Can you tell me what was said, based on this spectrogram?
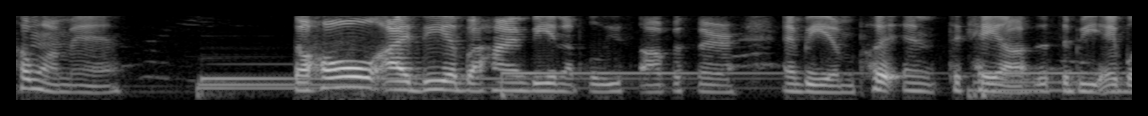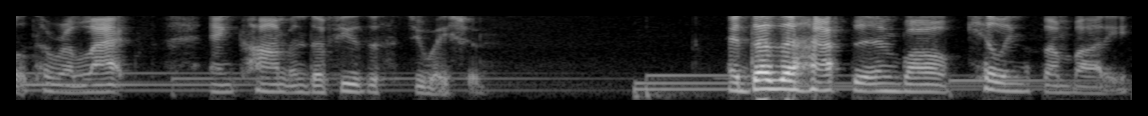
Come on, man. The whole idea behind being a police officer and being put into chaos is to be able to relax and calm and diffuse a situation. It doesn't have to involve killing somebody.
